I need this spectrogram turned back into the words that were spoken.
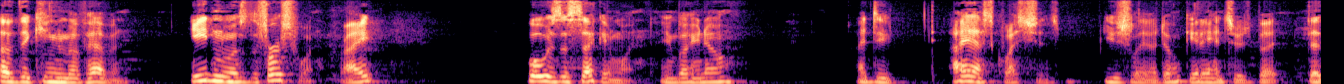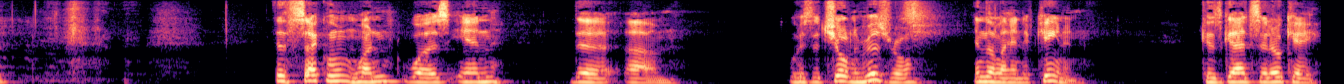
of the kingdom of heaven. Eden was the first one, right? What was the second one? Anybody know? I do. I ask questions. Usually I don't get answers, but the, the second one was in the um, was the children of Israel in the land of Canaan, because God said, "Okay,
